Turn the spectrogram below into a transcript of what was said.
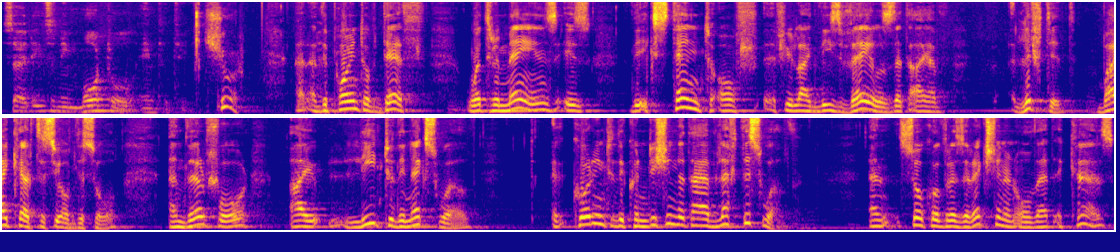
So it is an immortal entity. Sure. And at the point of death, what remains is the extent of, if you like, these veils that I have lifted by courtesy of the soul, and therefore I lead to the next world according to the condition that I have left this world. And so called resurrection and all that occurs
